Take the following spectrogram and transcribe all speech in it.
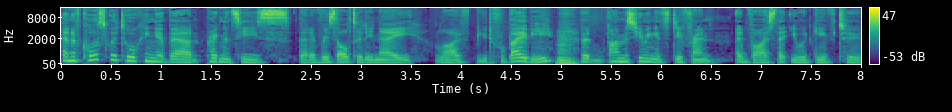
And of course, we're talking about pregnancies that have resulted in a live, beautiful baby, hmm. but I'm assuming it's different advice that you would give to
